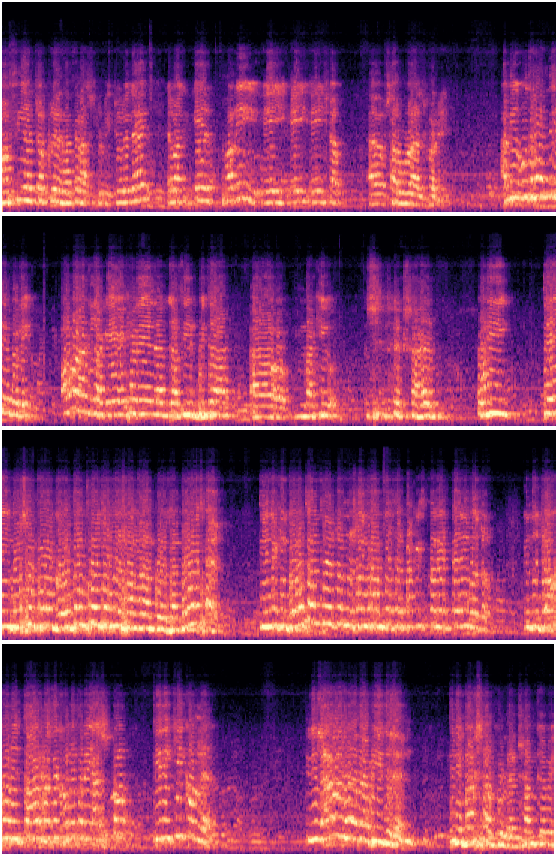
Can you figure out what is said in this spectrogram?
মাফিয়া চক্রের হাতে রাষ্ট্রটি চলে যায় এবং এর ফলেই এই এই এই সব সর্বনাশ ঘটে। আমি উদাহরণ দিয়ে বলি অবাক লাগে, এখানে জাতির পিতা নাকি শেখ সাহেব, উনি তেইশ বছর ধরে গণতন্ত্রের জন্য সংগ্রাম করেছেন, বলেছেন, তিনি নাকি গণতন্ত্রের জন্য সংগ্রাম করেছেন পাকিস্তানের তেইশ বছর। কিন্তু যখনই তার হাতে ক্ষমতায় আসলো, তিনি কি করলেন? তিনি লাল হয়ে দাবিয়ে দিলেন। তিনি বাকশাল করলেন। সংক্ষেপে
